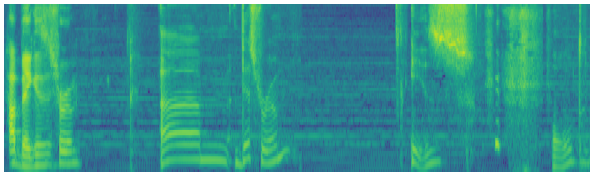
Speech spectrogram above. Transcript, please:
How big is this room? Um, this room is old.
